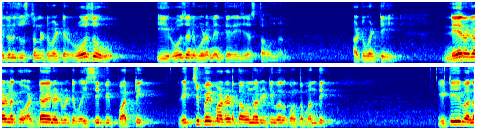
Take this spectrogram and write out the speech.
ఎదురు చూస్తున్నటువంటి రోజు ఈ రోజని కూడా నేను తెలియజేస్తూ ఉన్నాను. అటువంటి నేరగాళ్ళకు అడ్డా అయినటువంటి వైసీపీ పార్టీ రెచ్చిపోయి మాట్లాడుతూ ఉన్నారు ఇటీవల కొంతమంది. ఇటీవల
